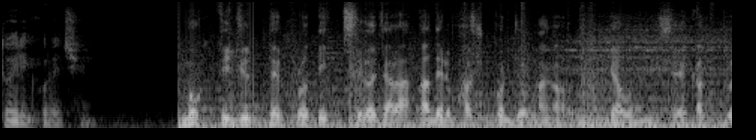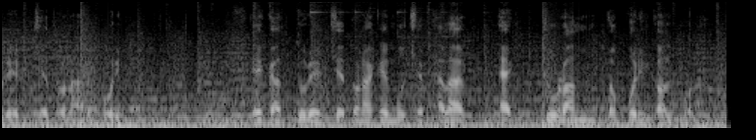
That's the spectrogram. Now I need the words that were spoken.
তৈরি করেছেন। মুক্তিযুদ্ধের প্রতীক ছিল যারা তাদের ভাস্কর্য ভাঙা হল যা উনিশশো একাত্তরের চেতনার পরিপন্থী। একাত্তরের চেতনাকে মুছে ফেলার এক চূড়ান্ত পরিকল্পনা।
